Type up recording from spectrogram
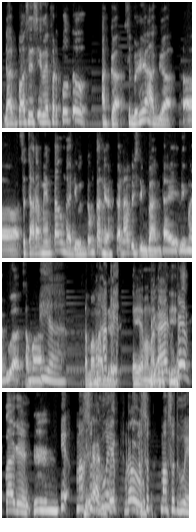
dan posisi Liverpool tuh agak sebenarnya agak eh, secara mental nggak diuntungkan ya karena habis dibantai 5-2 sama Iya. Sama Madrid. Eh, Iya, Mama Di Madrid. iya. Anfield lagi. Iya, Di maksud gue Anfield, bro. maksud maksud gue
